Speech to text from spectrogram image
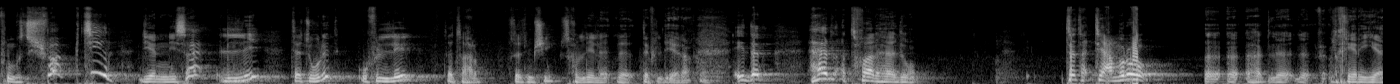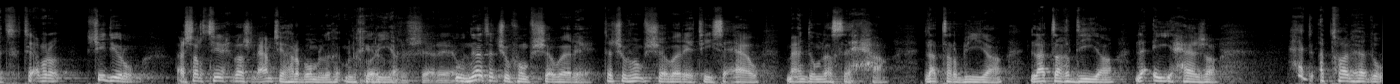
في المستشفى كثير ديال النساء اللي تتولد وفي الليل تتهرب تتمشي تخلي الطفل ديالها. اذا هاد الأطفال هادو تعمروا آه، آه، هاد ال- ال- الخيريات تعمروا شي يديروا؟ 10 سنين 11 عام تيهربوا من الخ- من الخيرية. والناس تشوفهم في الشوارع. تشوفهم في الشوارع تيسعاو ما عندهم لا صحة لا تربية لا تغذية لا أي حاجة. هاد الأطفال هادو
